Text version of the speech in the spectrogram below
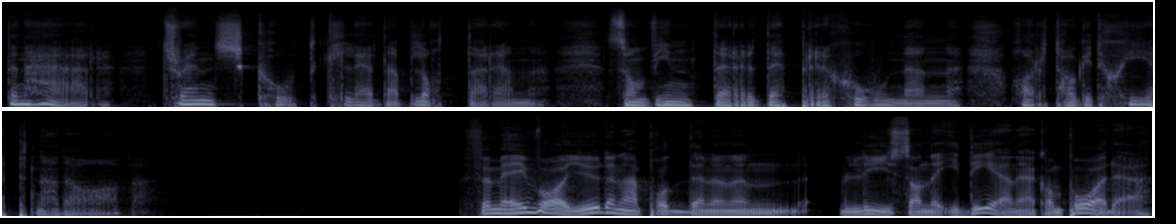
den här trenchcoat-klädda blottaren som vinterdepressionen har tagit skepnad av. För mig var ju den här podden en lysande idé när jag kom på det.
